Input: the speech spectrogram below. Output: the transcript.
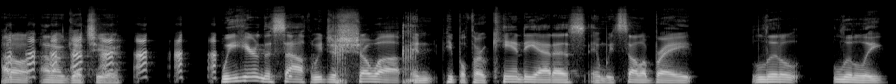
I don't. I don't get you. We here in the South, we just show up and people throw candy at us, and we celebrate little little league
